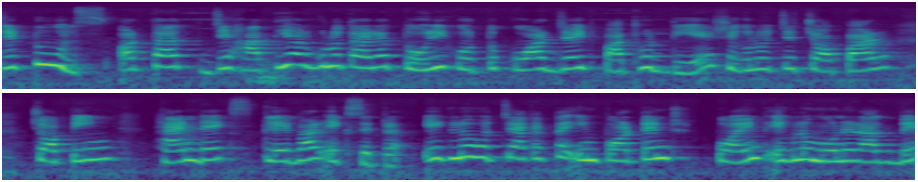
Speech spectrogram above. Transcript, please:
যে টুলস অর্থাৎ যে হাতিয়ারগুলো তারা তৈরি করত কোয়ারজাইট পাথর দিয়ে, সেগুলো হচ্ছে chopper chopping hand axe cleaver etcetera এগুলো হচ্ছে এক একটা ইম্পর্টেন্ট পয়েন্ট এগুলো মনে রাখবে।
